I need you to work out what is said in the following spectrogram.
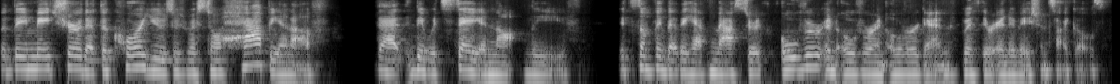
But they made sure that the core users were still happy enough that they would stay and not leave. It's something that they have mastered over and over and over again with their innovation cycles.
